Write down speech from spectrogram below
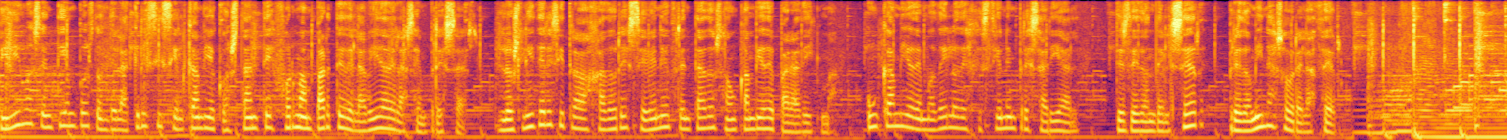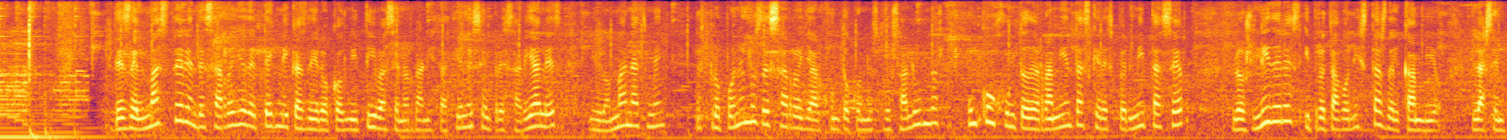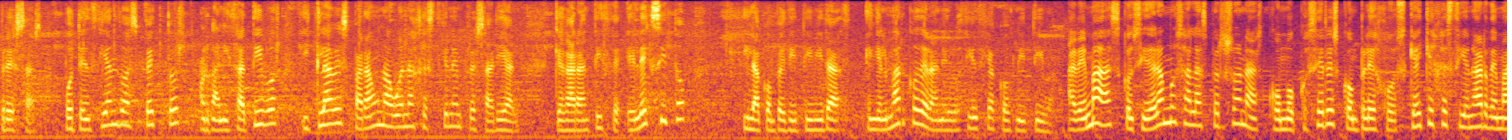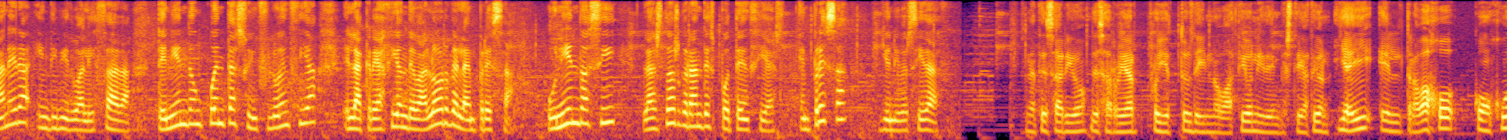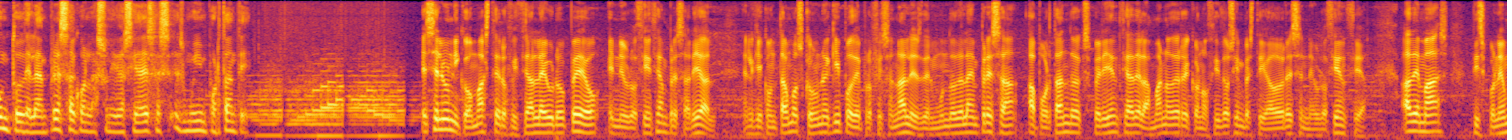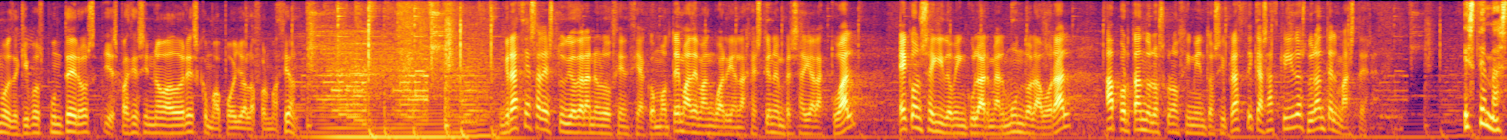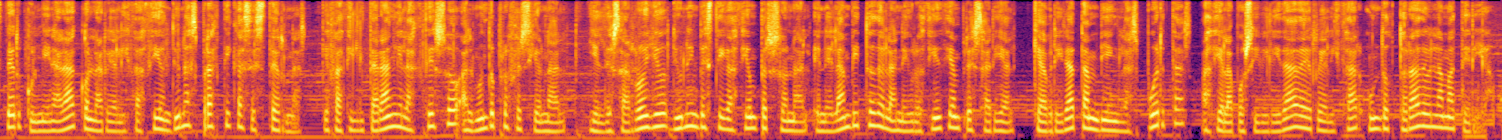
Vivimos en tiempos donde la crisis y el cambio constante forman parte de la vida de las empresas. Los líderes y trabajadores se ven enfrentados a un cambio de paradigma, un cambio de modelo de gestión empresarial, desde donde el ser predomina sobre el hacer. Desde el máster en Desarrollo de Técnicas Neurocognitivas en Organizaciones Empresariales, Neuromanagement, les proponemos desarrollar junto con nuestros alumnos un conjunto de herramientas que les permita ser los líderes y protagonistas del cambio las empresas, potenciando aspectos organizativos y claves para una buena gestión empresarial que garantice el éxito y la competitividad en el marco de la neurociencia cognitiva. Además, consideramos a las personas como seres complejos que hay que gestionar de manera individualizada, teniendo en cuenta su influencia en la creación de valor de la empresa, uniendo así las dos grandes potencias, empresa y universidad. Es necesario desarrollar proyectos de innovación y de investigación y ahí el trabajo conjunto de la empresa con las universidades es, es muy importante. Es el único máster oficial europeo en neurociencia empresarial, en el que contamos con un equipo de profesionales del mundo de la empresa aportando experiencia de la mano de reconocidos investigadores en neurociencia. Además, disponemos de equipos punteros y espacios innovadores como apoyo a la formación. Gracias al estudio de la neurociencia como tema de vanguardia en la gestión empresarial actual, he conseguido vincularme al mundo laboral aportando los conocimientos y prácticas adquiridos durante el máster. Este máster culminará con la realización de unas prácticas externas que facilitarán el acceso al mundo profesional y el desarrollo de una investigación personal en el ámbito de la neurociencia empresarial que abrirá también las puertas hacia la posibilidad de realizar un doctorado en la materia.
